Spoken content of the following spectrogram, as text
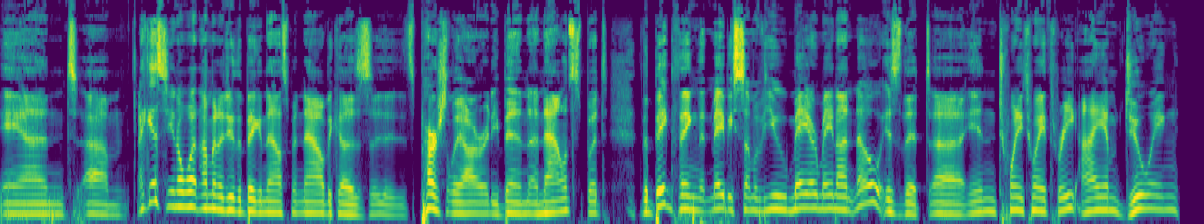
And um, I guess you know what? I'm going to do the big announcement now because it's partially already been announced. But the big thing that maybe some of you may or may not know is that uh, in 2023, I am doing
